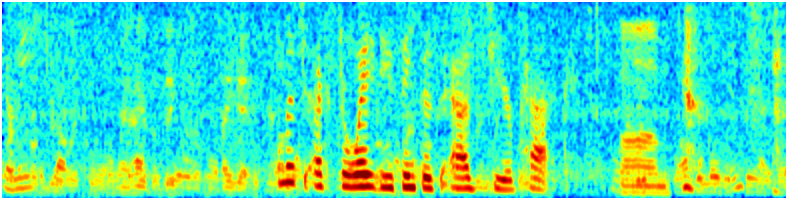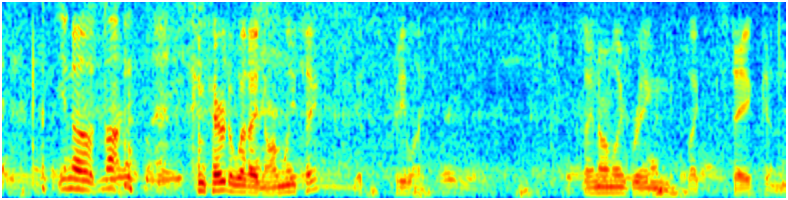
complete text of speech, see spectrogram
Gummy. That's supposed to be really cool. I mean, I think it's a big, I think it- it's How much extra weight do you think this adds to your pack? Um, you know, not compared to what I normally take, it's pretty light. So I normally bring like steak and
